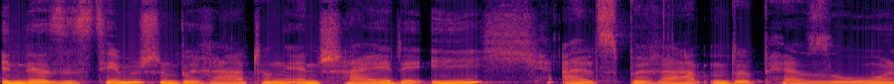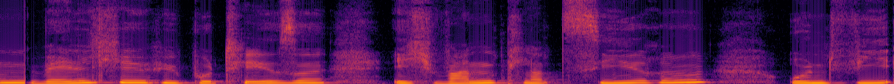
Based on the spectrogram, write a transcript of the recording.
In der systemischen Beratung entscheide ich als beratende Person, welche Hypothese ich wann platziere und wie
